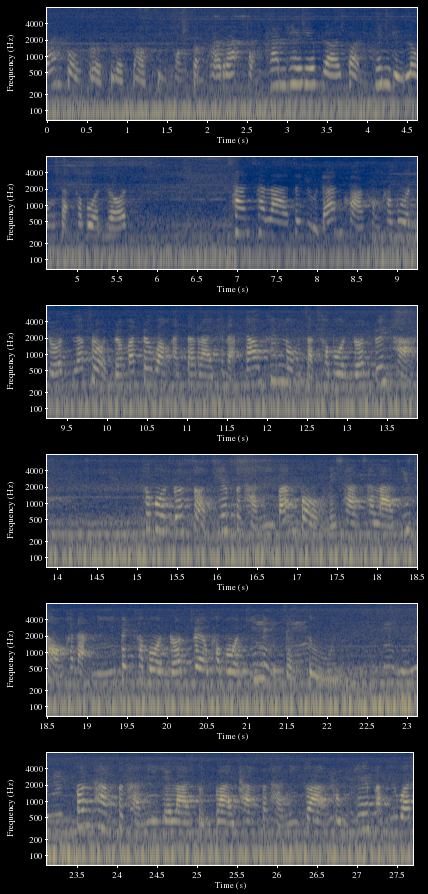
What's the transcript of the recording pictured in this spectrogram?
บ้านโป่งโปรดตรวจสอบสิ่งของสัมภาระของท่านให้เรียบร้อยก่อนขึ้นหรือลงจากขบวนรถ ชานชาลาจะอยู่ด้านขวาของขบวนรถ และโปรดระมัดระวังอันตรายขณะก้าวขึ้นลงจากขบวนรถด้วยค่ะ ขบวนรถจอดเทียบสถานีบ้านโป่งในชานชาลาที่ 2 ขณะนี้เป็นขบวนรถเร็วขบวนที่ 170ต้นทางสถานียะลาสุดปลายทางสถานีกลางกรุงเทพอภิวัต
